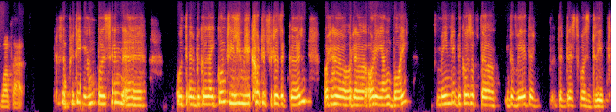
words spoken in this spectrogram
Love that. It was a pretty young person uh, out there because I couldn't really make out if it was a girl or a, or a, or a young boy, mainly because of the the way that the dress was draped.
